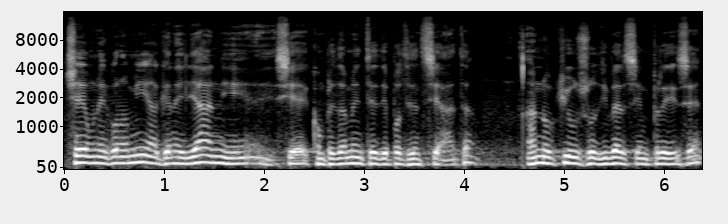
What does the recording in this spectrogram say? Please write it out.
C'è un'economia che negli anni si è completamente depotenziata, hanno chiuso diverse imprese,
